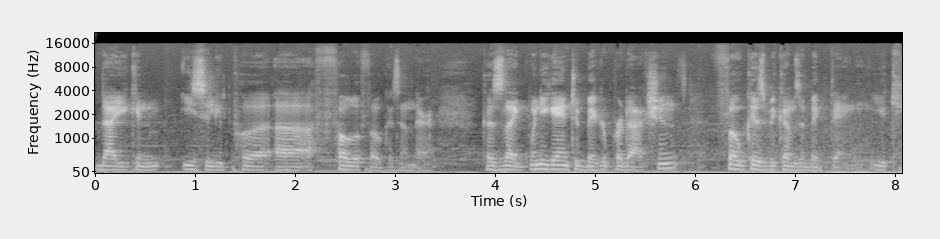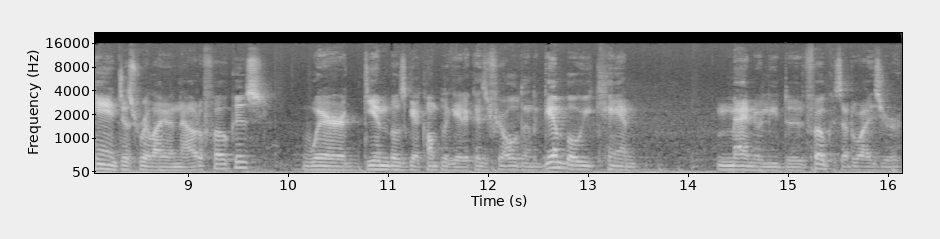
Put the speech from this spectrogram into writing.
that you can easily put a follow focus in there. Because like when you get into bigger productions, focus becomes a big thing. You can't just rely on autofocus where gimbals get complicated because if you're holding the gimbal you can't manually do the focus otherwise you're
